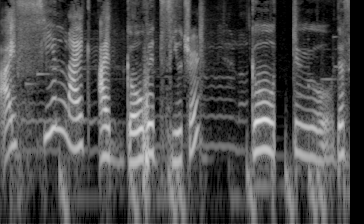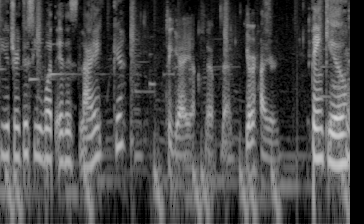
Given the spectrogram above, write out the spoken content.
I feel like I'd go with future. Go to the future to see what it is like. Sige, I accept that. You're hired. Thank you.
